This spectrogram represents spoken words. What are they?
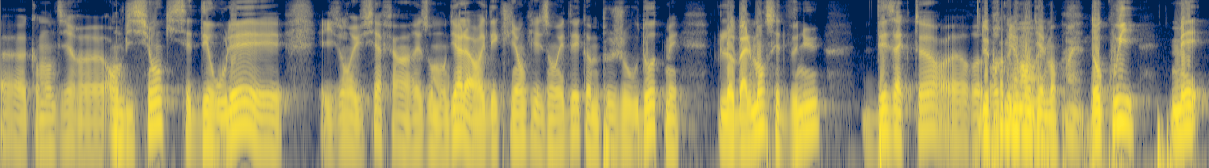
euh comment dire euh, ambition qui s'est déroulée et, ils ont réussi à faire un réseau mondial alors avec des clients qui les ont aidés comme Peugeot ou d'autres, mais globalement c'est devenu des acteurs euh, reconnus mondialement. Donc oui, mais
